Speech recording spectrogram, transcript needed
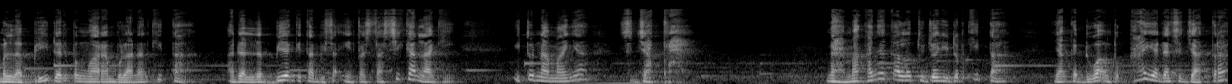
melebihi dari pengeluaran bulanan kita. Ada lebih yang kita bisa investasikan lagi. Itu namanya sejahtera. Nah makanya kalau tujuan hidup kita yang kedua untuk kaya dan sejahtera,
